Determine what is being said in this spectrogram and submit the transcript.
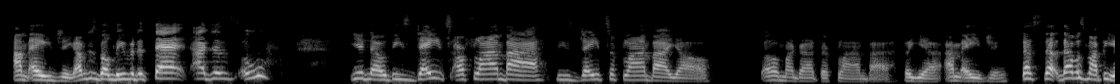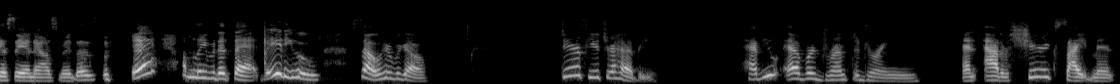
I'm aging. I'm just going to leave it at that. I just, ooh, you know, these dates are flying by. These dates are flying by, y'all. Oh my God, they're flying by. But yeah, I'm aging. That's that. That was my PSA announcement. That's. I'm leaving it at that. But anywho, so here we go. Dear future hubby, have you ever dreamt a dream and out of sheer excitement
